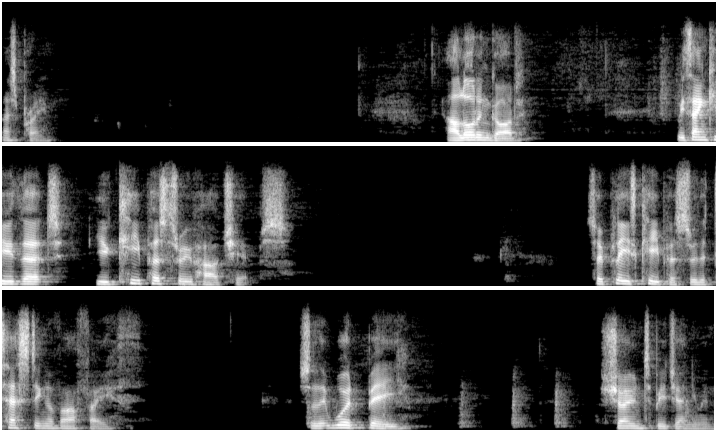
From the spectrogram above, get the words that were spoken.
Let's pray. Our Lord and God, we thank you that you keep us through hardships. So please keep us through the testing of our faith so that it would be shown to be genuine.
